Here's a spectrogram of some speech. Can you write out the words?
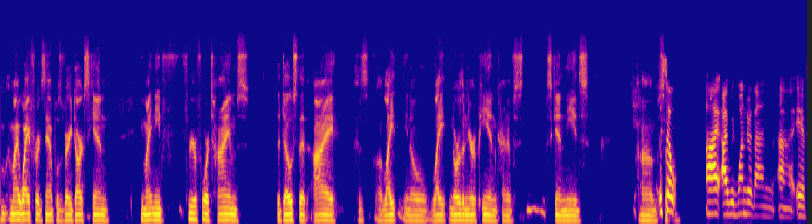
my wife, for example, is very dark skinned you might need f- three or four times the dose that I, as a light, you know, light Northern European kind of s- skin needs. Um, So, I, I would wonder then uh, if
